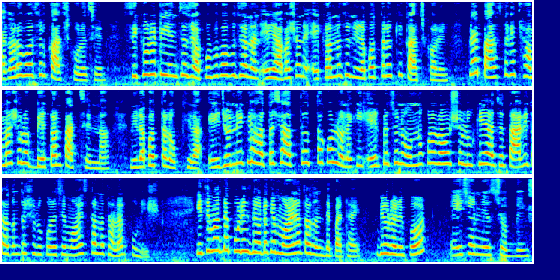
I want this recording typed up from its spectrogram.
এগারো বছর কাজ করেছেন। সিকিউরিটি ইনচার্জ অপূর্ববাবু জানান, এই আবাসনে একান্ন জন নিরাপত্তারক্ষী কাজ করেন। প্রায় পাঁচ থেকে ছ মাস হলো বেতন পাচ্ছেন না নিরাপত্তারক্ষীরা। এই জন্যই কি হতাশা, আত্মহত্যা করল নাকি এর পেছনে অন্য কোনো রহস্য লুকিয়ে আছে তারই তদন্ত শুরু করেছে মহেশ থানা থানার পুলিশ। ইতিমধ্যে পুলিশ দেহটাকে ময়না তদন্তে পাঠায়। ব্যুরো রিপোর্ট, এইচআর নিউজ চব্বিশ।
